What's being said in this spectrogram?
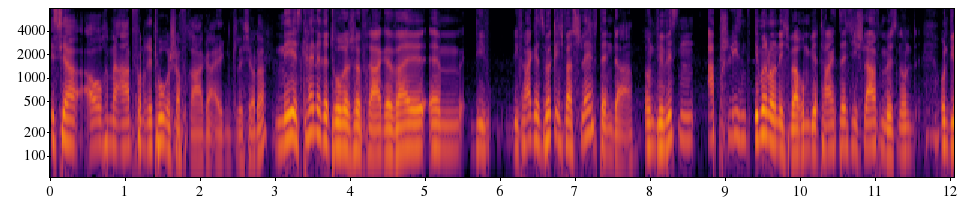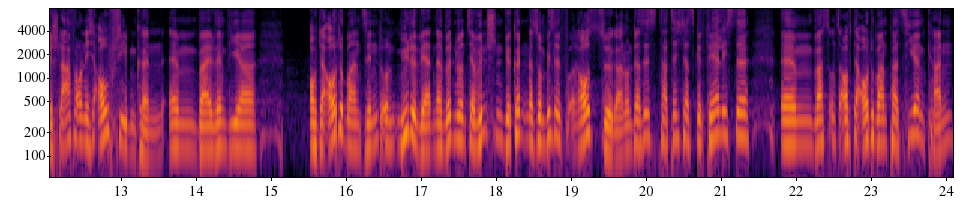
Ist ja auch eine Art von rhetorischer Frage eigentlich, oder? Nee, ist keine rhetorische Frage, weil ähm, die, die Frage ist wirklich, was schläft denn da? Und wir wissen abschließend immer noch nicht, warum wir tatsächlich schlafen müssen. Und, und wir schlafen auch nicht aufschieben können, ähm, weil wenn wir auf der Autobahn sind und müde werden, dann würden wir uns ja wünschen, wir könnten das so ein bisschen rauszögern. Und das ist tatsächlich das Gefährlichste, ähm, was uns auf der Autobahn passieren kann.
